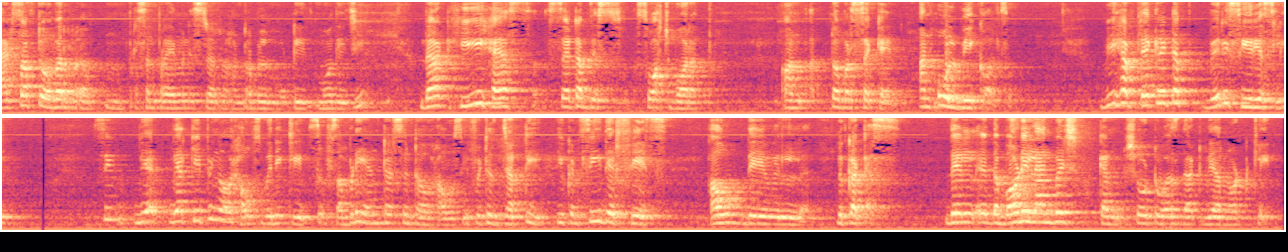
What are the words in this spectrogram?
hats off to our uh, present Prime Minister Honorable Modi ji that he has set up this Swachh Bharat on October 2nd and whole week also. We have taken it up very seriously. See, we are, we are keeping our house very clean. So if somebody enters into our house, if it is dirty, you can see their face, how they will look at us. They'll, uh, the body language can show to us that we are not clean.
